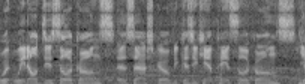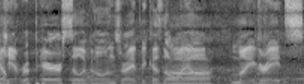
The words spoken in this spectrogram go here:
We, we don't do silicones at Sashco because you can't paint silicones. You Yep. can't repair silicones, right? Because the Ah. oil migrates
